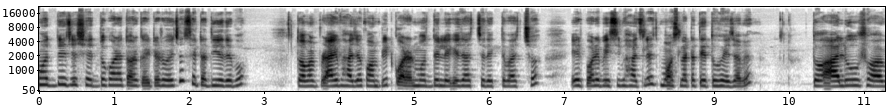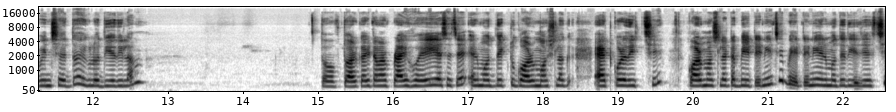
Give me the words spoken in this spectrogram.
মধ্যে যে সেদ্ধ করা তরকারিটা রয়েছে সেটা দিয়ে দেব। তো আমার প্রায় ভাজা কমপ্লিট করার মধ্যে লেগে যাচ্ছে দেখতে পাচ্ছ। এরপরে বেশি ভাজলে মশলাটা তেতো হয়ে যাবে। তো আলু, সয়াবিন সেদ্ধ এগুলো দিয়ে দিলাম। তো তরকারিটা আমার প্রায় হয়েই এসেছে। এর মধ্যে একটু গরম মশলা অ্যাড করে দিচ্ছি। গরম মশলাটা বেটে নিয়েছি, বেটে নিয়ে এর মধ্যে দিয়ে দিচ্ছি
